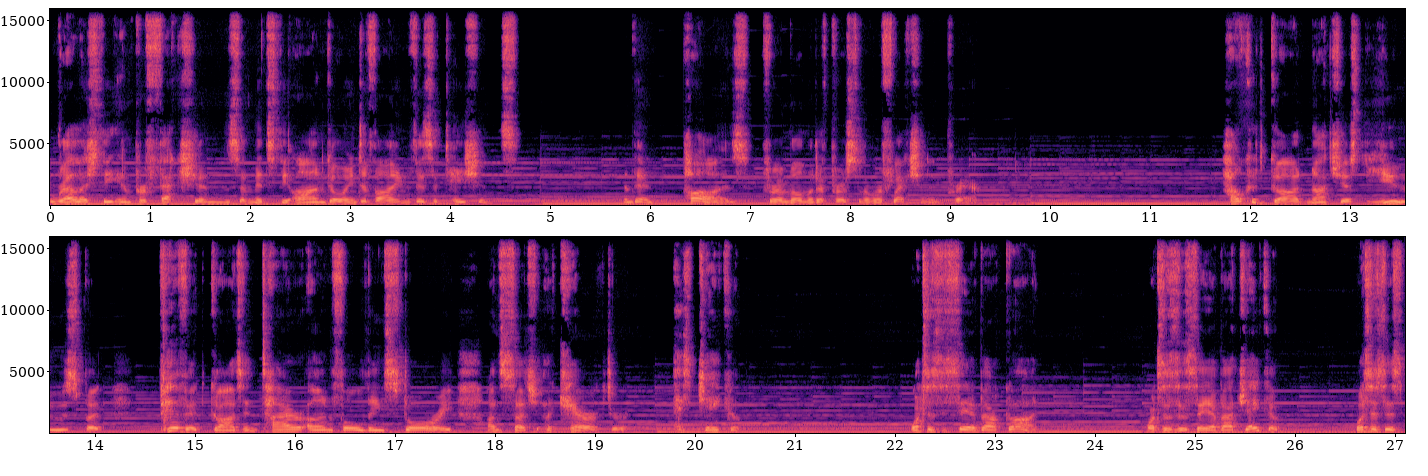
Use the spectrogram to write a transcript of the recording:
Relish the imperfections amidst the ongoing divine visitations. And then pause for a moment of personal reflection and prayer. How could God not just use, but pivot God's entire unfolding story on such a character as Jacob? What does this say about God? What does this say about Jacob? What does this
